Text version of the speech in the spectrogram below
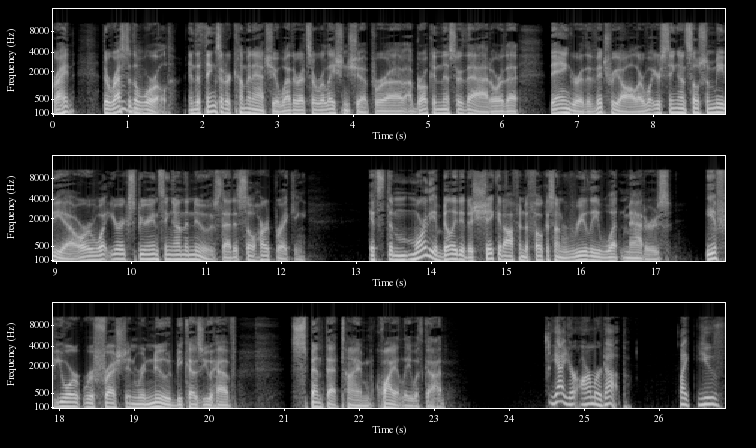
right? The rest mm-hmm. of the mm-hmm. world and the things that are coming at you, whether it's a relationship or a, a broken this or that, or the the anger, the vitriol, or what you're seeing on social media, or what you're experiencing on the news that is so heartbreaking. It's the more the ability to shake it off and to focus on really what matters if you're refreshed and renewed because you have spent that time quietly with God. Yeah, you're armored up. Like you've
